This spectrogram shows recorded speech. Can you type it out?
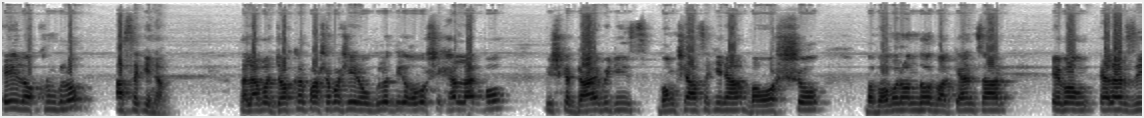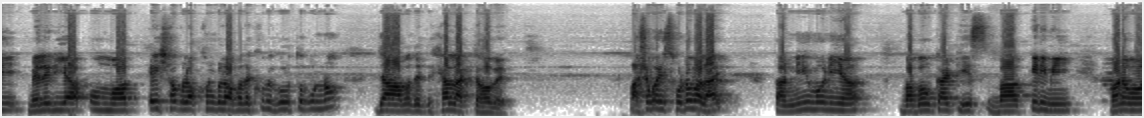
এই লক্ষণগুলো আছে কি না তাহলে আমার যক্ষার পাশাপাশি এই রোগগুলোর দিকে অবশ্যই খেয়াল রাখব, বিশেষ করে ডায়াবেটিস বংশে আছে কি না বা অশ্ব বা ভগনন্দর বা ক্যান্সার এবং অ্যালার্জি, ম্যালেরিয়া, উম্মত, এই সব লক্ষণগুলো আমাদের খুবই গুরুত্বপূর্ণ যা আমাদের খেয়াল রাখতে হবে। পাশাপাশি ছোটবেলায় তার নিউমোনিয়া বা বঙ্কাইটিস বা কৃমি ঘন ঘন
